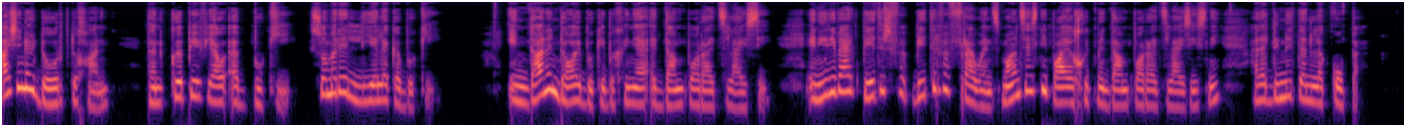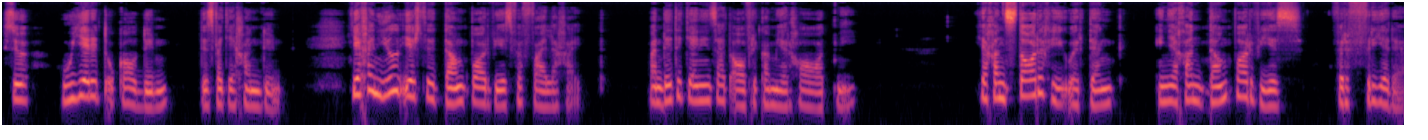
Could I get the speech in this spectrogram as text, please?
as jy nou dorp toe gaan, dan koop jy vir jou 'n boekie, sommer 'n lelike boekie. En dan in daai boekie begin jy 'n dankbaarheidslysie. En hierdie werk beter vir beter vir vrouens. Mans is nie baie goed met dankbaarheidslysies nie. Hulle doen dit in hulle koppe. So hoe jy dit ook al doen, dis wat jy gaan doen. Jy gaan heel eers dankbaar wees vir veiligheid, want dit het jy nie in Suid-Afrika meer gehad nie. Jy gaan stadig hieroor dink en jy gaan dankbaar wees vir vrede,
